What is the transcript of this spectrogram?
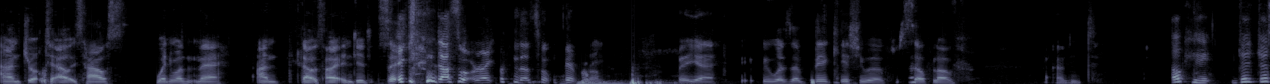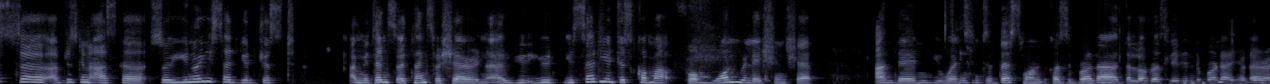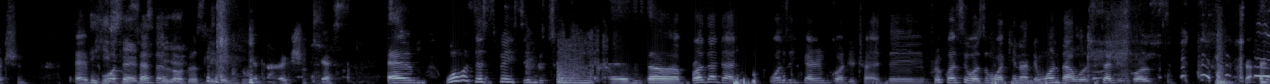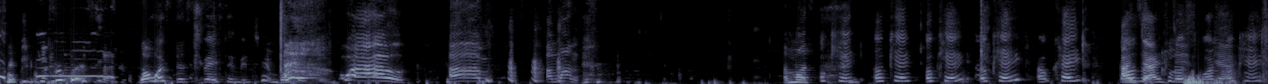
and dropped it out his house when he wasn't there. And that was how it ended. So that's what right. That's what went wrong. But yeah, it was a big issue of self love, and Okay, just, just uh, I'm just gonna ask. Uh, so you know, you said you're just. I mean, thanks for thanks for sharing. Uh, you you you said you just come out from one relationship, and then you went yeah. into this one because the brother, the Lord was leading the brother in your direction. Um, he, said, he said the yeah. Lord was leading in your direction. Yes. Um, what was the space in between um, the brother that wasn't hearing God, the frequency wasn't working, and the one that was telling us what was the space in between both? Wow, um, a month. A month. Okay, okay, okay, okay, okay. That was I a close it, one. Yeah. Okay.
